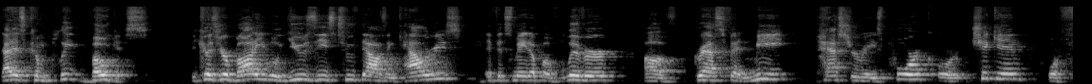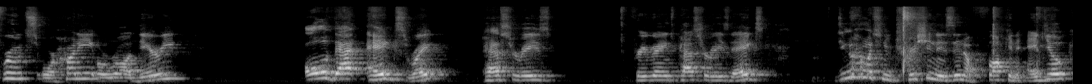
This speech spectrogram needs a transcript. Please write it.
That is complete bogus because your body will use these 2,000 calories if it's made up of liver, of grass fed meat, pasture raised pork, or chicken, or fruits, or honey, or raw dairy. All of that, eggs, right? Pasture raised, free range, pasture raised eggs. Do you know how much nutrition is in a fucking egg yolk?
